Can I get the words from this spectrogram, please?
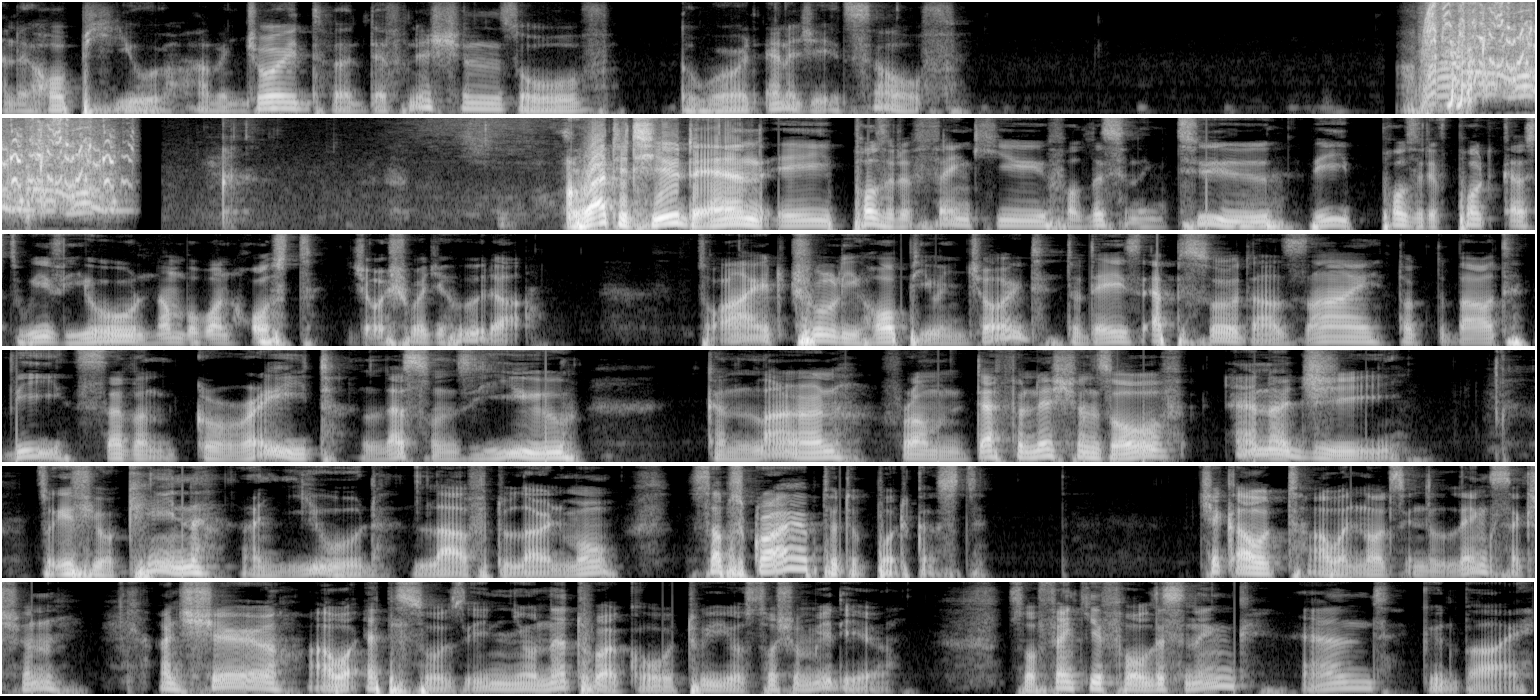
and I hope you have enjoyed the definitions of the word energy itself. Gratitude and a positive thank you for listening to the Positive Podcast with your number one host, Joshua Jehudah. So, I truly hope you enjoyed today's episode as I talked about the seven great lessons you can learn from definitions of energy. So, if you're keen and you would love to learn more, subscribe to the podcast. Check out our notes in the link section and share our episodes in your network or to your social media. So, thank you for listening and goodbye.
